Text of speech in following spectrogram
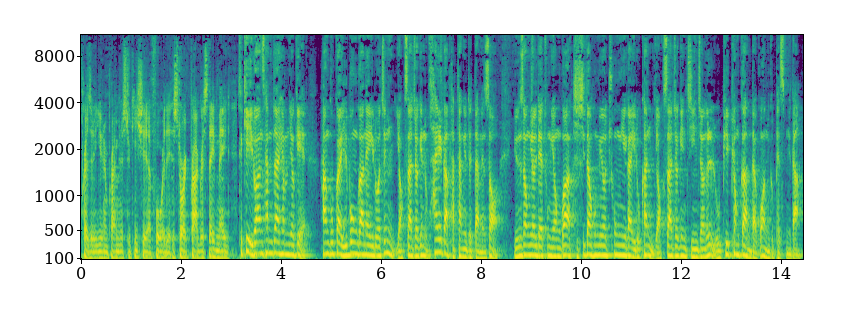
President Yoon and Prime Minister Kishida for the historic progress they've made. 특히 이러한 3자 협력이 한국과 일본 간에 이루어진 역사적인 화해가 바탕이 됐다면서 윤석열 대통령과 기시다 후미오 총리가 이룩한 역사적인 진전을 높이 평가한다고 언급했습니다.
